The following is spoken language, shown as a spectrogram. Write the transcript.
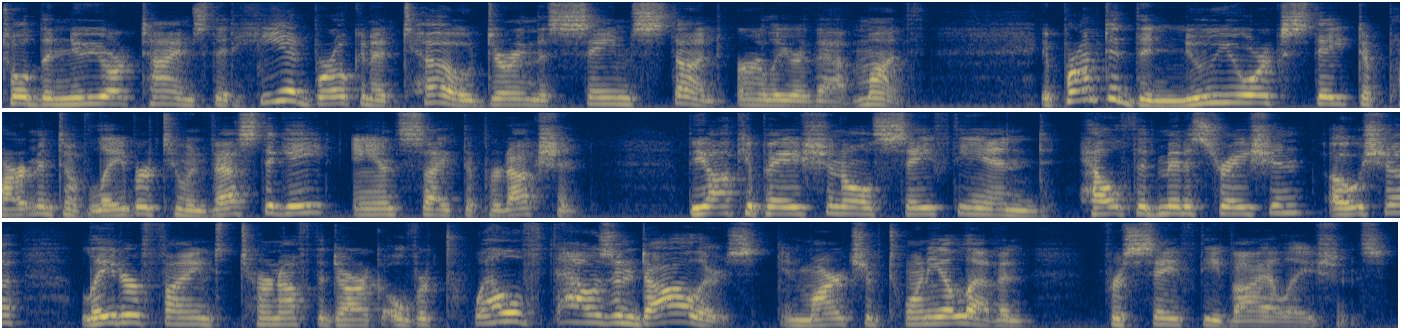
told the New York Times that he had broken a toe during the same stunt earlier that month. It prompted the New York State Department of Labor to investigate and cite the production. The Occupational Safety and Health Administration, OSHA, later fined Turn Off the Dark over $12,000 in March of 2011 for safety violations.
